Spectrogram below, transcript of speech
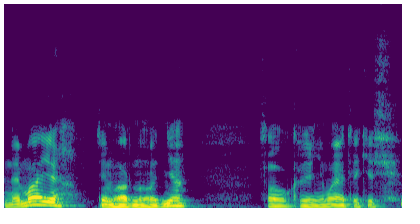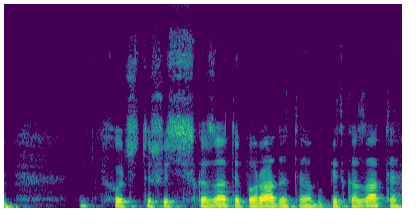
немає. Всім гарного дня. Слава Україні! Маєте якісь Хочете щось сказати, порадити або підказати,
